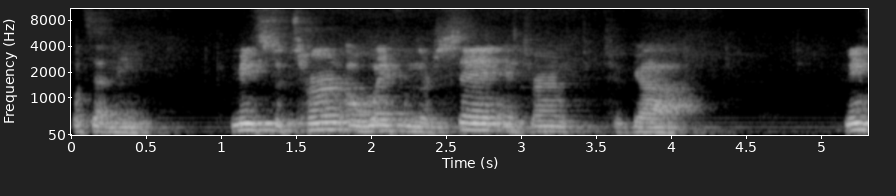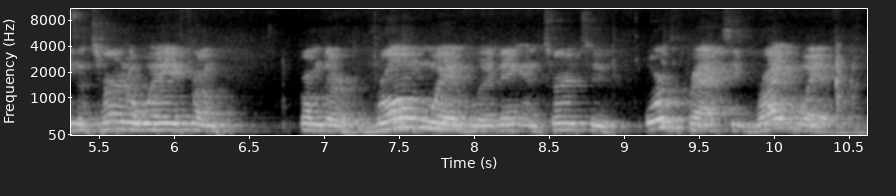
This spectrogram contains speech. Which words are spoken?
What's that mean? It means to turn away from their sin and turn to God. It means to turn away from, from their wrong way of living and turn to orthopraxy, right way of living.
